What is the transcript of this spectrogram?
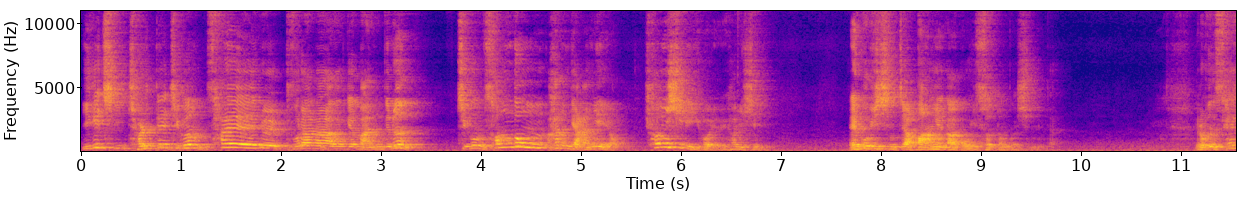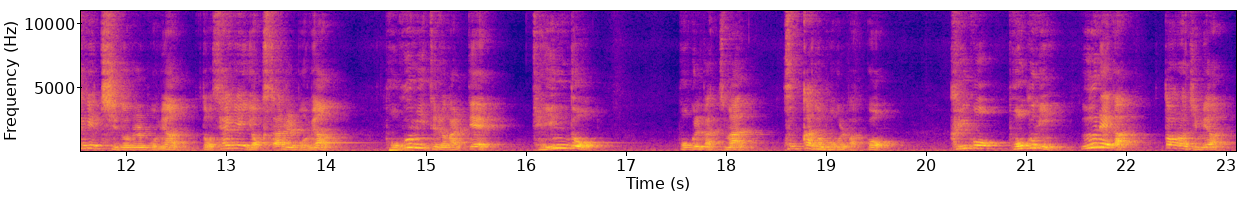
이게 지- 절대 지금 사회를 불안하게 만드는 지금 선동하는 게 아니에요. 현실이 이거예요. 현실. 애굽이 진짜 망해가고 있었던 것입니다. 여러분 세계 지도를 보면 또 세계 역사를 보면 복음이 들어갈 때 개인도 복을 받지만 국가도 복을 받고 그리고 복음이 은혜가 떨어지면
